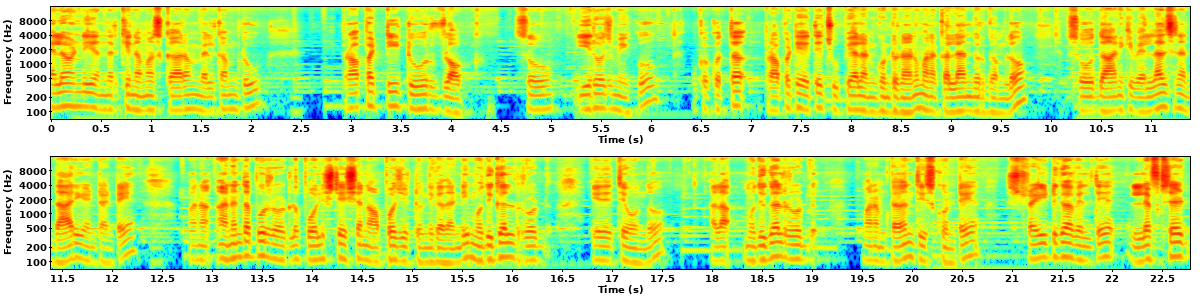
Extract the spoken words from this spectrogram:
హలో అండి అందరికీ నమస్కారం. Welcome to property tour vlog. So ఈరోజు మీకు ఒక కొత్త ప్రాపర్టీ అయితే చూపించాలనుకుంటున్నాను మన కళ్యాణ్ దుర్గంలో. సో దానికి వెళ్ళాల్సిన దారి ఏంటంటే మన అనంతపూర్ రోడ్లో పోలీస్ స్టేషన్ ఆపోజిట్ ఉంది కదండి ముదిగల్ రోడ్ ఏదైతే ఉందో. అలా ముదిగల్ రోడ్ మనం టర్న్ తీసుకుంటే స్ట్రైట్గా వెళ్తే లెఫ్ట్ సైడ్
